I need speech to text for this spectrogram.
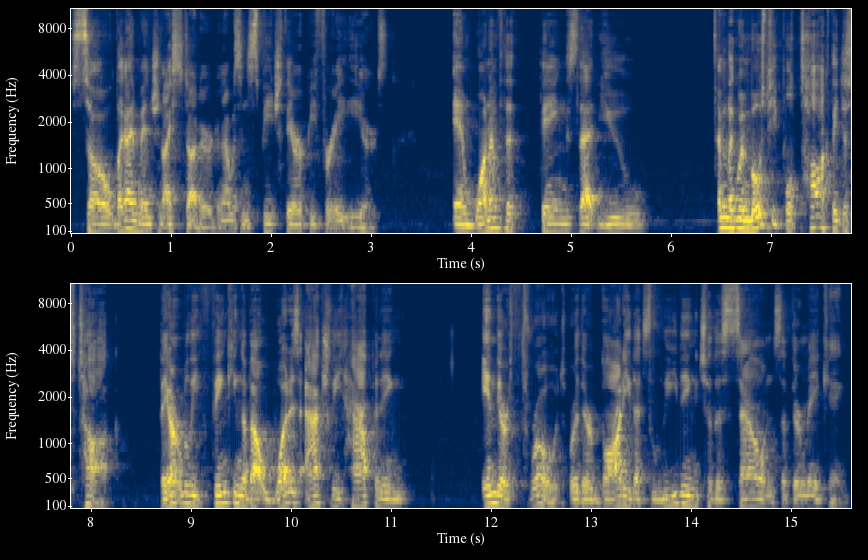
So, like I mentioned, I stuttered and I was in speech therapy for eight years. And one of the things that you, I mean, like when most people talk, they just talk. They aren't really thinking about what is actually happening in their throat or their body that's leading to the sounds that they're making.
